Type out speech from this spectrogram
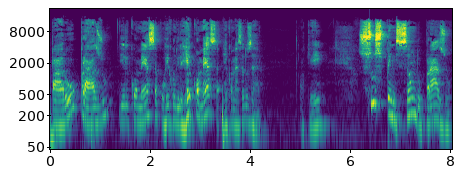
parou o prazo e ele começa a correr. Quando ele recomeça, recomeça do zero. Ok? Suspensão do prazo,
